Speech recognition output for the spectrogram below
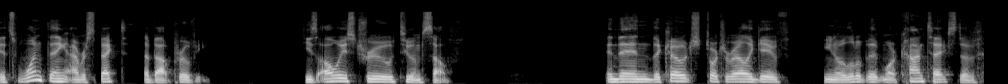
It's one thing I respect about Provi. He's always true to himself. And then the coach Tortorella gave, you know, a little bit more context of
